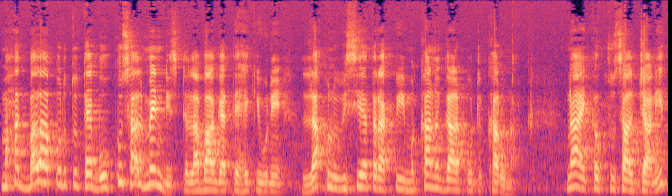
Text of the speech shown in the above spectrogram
මහත් බලාපොරොත්තු තැබූ කුසල් මෙන්ඩිස්ට ලබාගත හැකි වුණේ ලකුණු 24ක් වීම කනගාටුවට කරුණක්. නායක කුසල් ජනිත්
